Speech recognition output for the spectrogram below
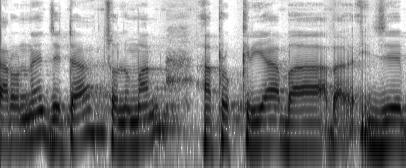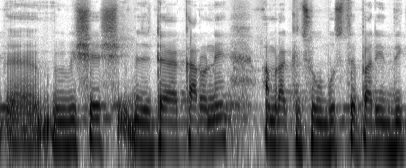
কারণে যেটা চলমান প্রক্রিয়া বা বা যে বিশেষ যেটা কারণে আমরা কিছু বুঝতে পারি, দিক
